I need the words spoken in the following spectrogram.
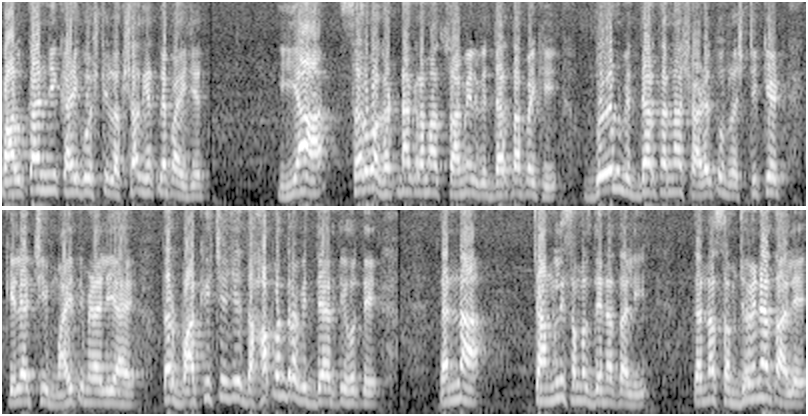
पालकांनी काही गोष्टी लक्षात घेतल्या पाहिजेत. या सर्व घटनाक्रमात सामील विद्यार्थ्यांपैकी दोन विद्यार्थ्यांना शाळेतून रस्टिकेट केल्याची माहिती मिळाली आहे. तर बाकीचे जे दहा पंधरा विद्यार्थी होते त्यांना चांगली समज देण्यात आली त्यांना समजविण्यात आले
